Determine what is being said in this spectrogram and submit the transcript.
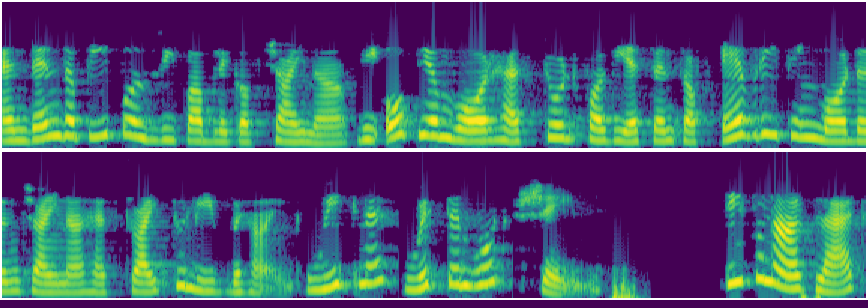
and then the People's Republic of China, the Opium War has stood for the essence of everything modern China has tried to leave behind weakness, victimhood, shame. Stephen R. Platt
